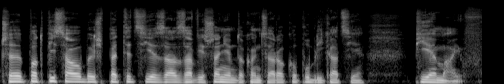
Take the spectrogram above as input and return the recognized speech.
Czy podpisałbyś petycję za zawieszeniem do końca roku publikacji PMI-ów?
